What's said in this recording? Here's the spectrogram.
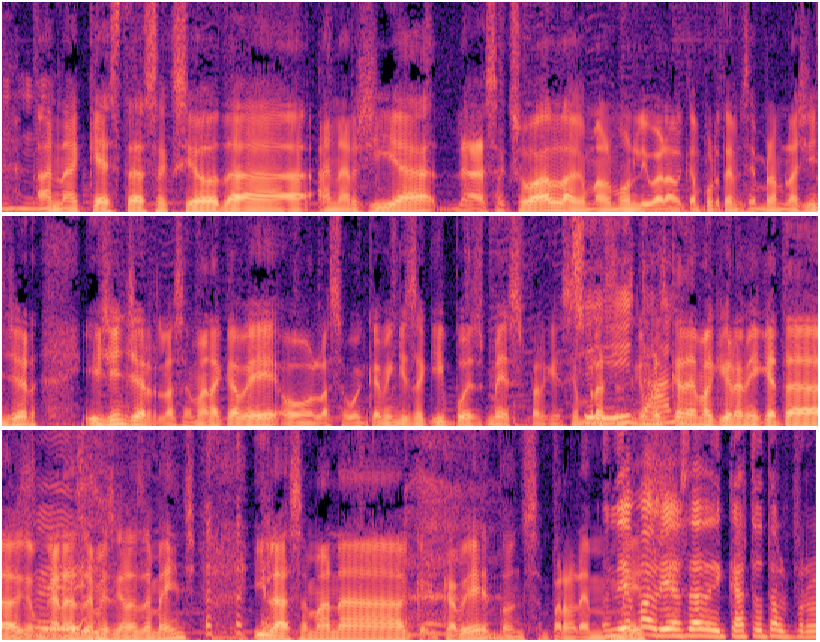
Mhm. en aquesta secció d'energia de sexual, amb el món liberal que portem sempre amb la Ginger. I Ginger, la setmana que ve o la següent que vinguis aquí, pues més, perquè sempre, Sí, sempre ens quedem aquí una miqueta amb Sí. ganes de més, ganes de menys, i la setmana que, que ve, doncs, en parlarem Un dia més. m'hauries de dedicar tot el programa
